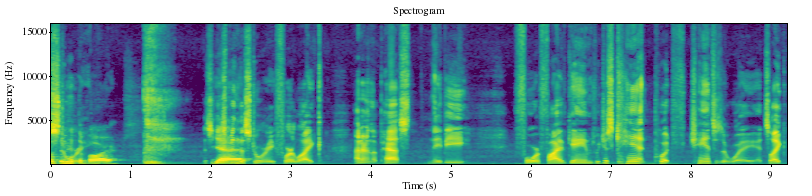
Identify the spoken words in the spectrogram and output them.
the Ellington hit the bar. It's, it's Yeah. been the story for like I don't know the past maybe four or five games. We just can't put chances away. It's like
